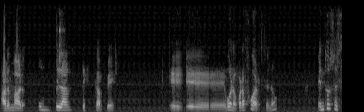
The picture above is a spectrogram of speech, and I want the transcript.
armar un plan de escape, eh, bueno, para fugarse, ¿no? Entonces,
